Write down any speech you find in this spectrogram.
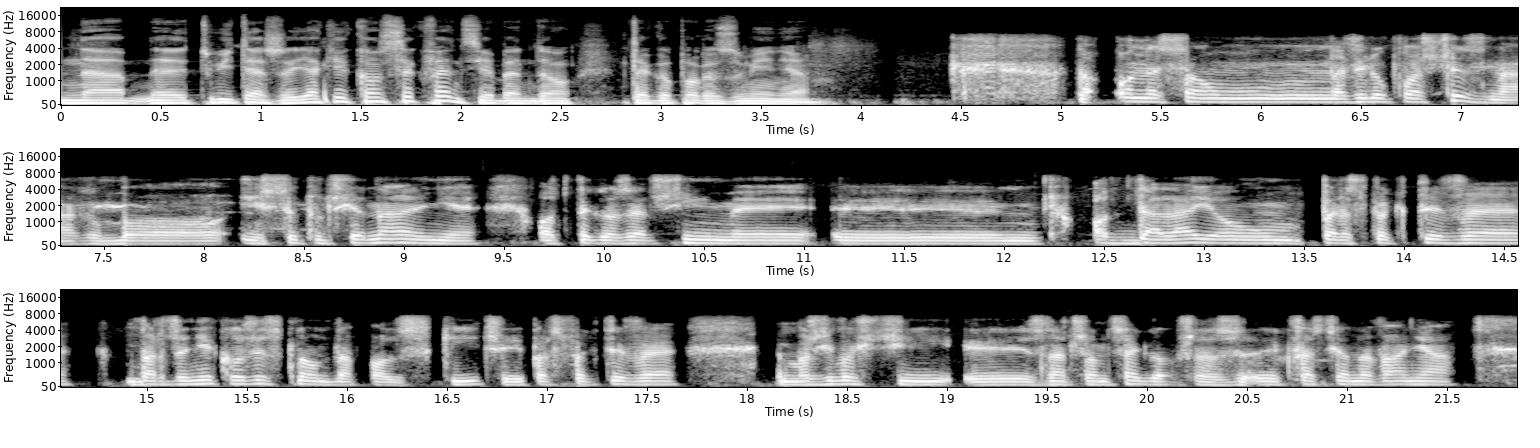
na Twitterze. Jakie konsekwencje będą tego porozumienia? No, one są na wielu płaszczyznach, bo instytucjonalnie od tego zacznijmy, yy, oddalają perspektywę bardzo niekorzystną dla Polski, czyli perspektywę możliwości yy, znaczącego przez kwestionowania yy,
